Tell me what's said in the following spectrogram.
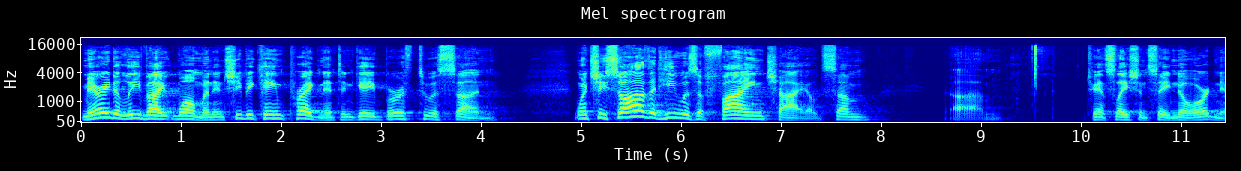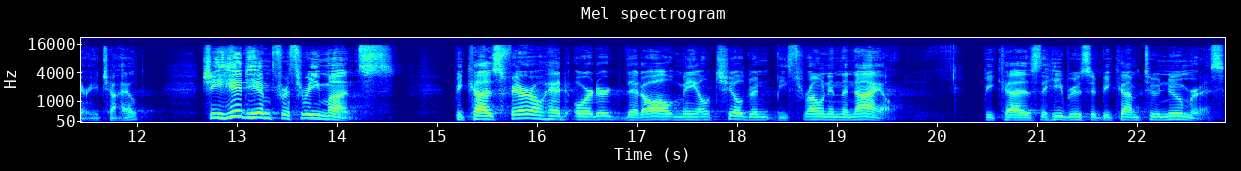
married a Levite woman, and she became pregnant and gave birth to a son. When she saw that he was a fine child, some um, translations say no ordinary child, she hid him for three months because Pharaoh had ordered that all male children be thrown in the Nile because the Hebrews had become too numerous.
